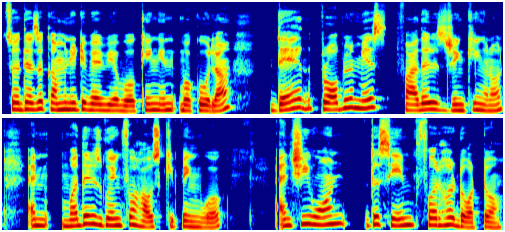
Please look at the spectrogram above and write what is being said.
So there's a community where we are working in Wakola. There, the problem is father is drinking and all, and mother is going for housekeeping work. and she want the same for her daughter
